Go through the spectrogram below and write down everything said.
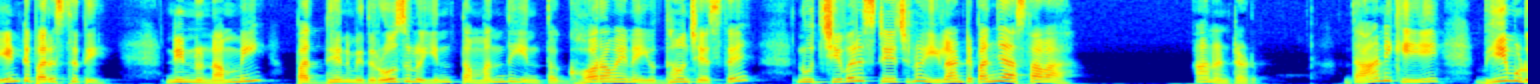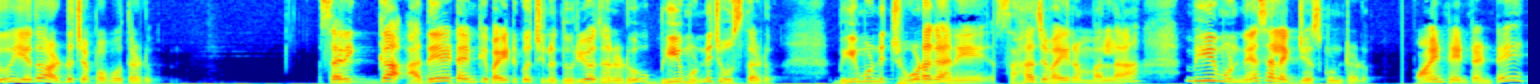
ఏంటి పరిస్థితి? నిన్ను నమ్మి పద్దెనిమిది రోజులు ఇంతమంది ఇంత ఘోరమైన యుద్ధం చేస్తే నువ్వు చివరి స్టేజ్లో ఇలాంటి పని చేస్తావా? అని అంటాడు దానికి భీముడు ఏదో అడ్డు చెప్పబోతాడు. సరిగ్గా అదే టైంకి బయటకు వచ్చిన దుర్యోధనుడు భీముణ్ణి చూస్తాడు. భీముణ్ణి చూడగానే సహజ వైరం వల్ల భీముణ్ణే సెలెక్ట్ చేసుకుంటాడు. పాయింట్ ఏంటంటే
